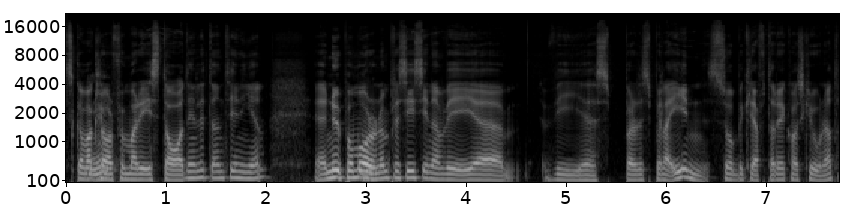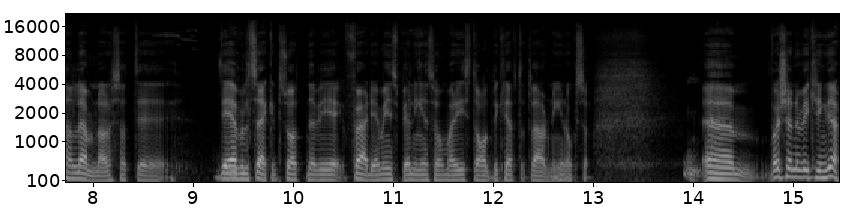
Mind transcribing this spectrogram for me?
Ska vara mm. klar för Mariestad enligt den tidningen eh, Nu på morgonen mm. precis innan vi eh, Vi började spela in så bekräftade Karlskrona att han lämnar så att det Det är mm. väl säkert så att när vi är färdiga med inspelningen så har Mariestad bekräftat värvningen också um, Vad känner vi kring det?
